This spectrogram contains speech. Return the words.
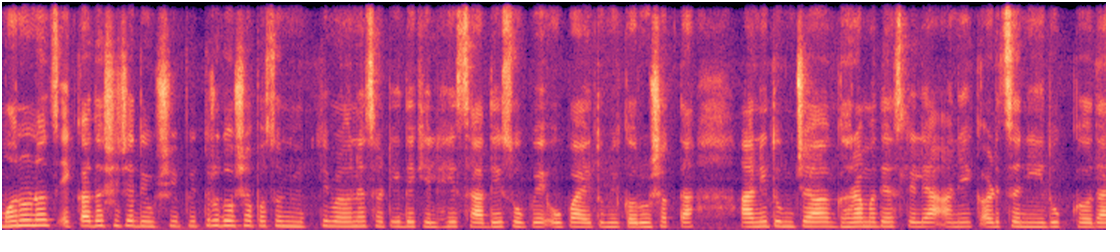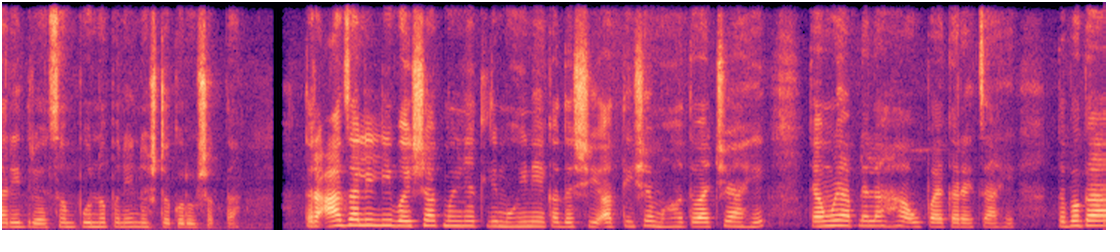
म्हणूनच एकादशीच्या दिवशी पितृदोषापासून मुक्ती मिळवण्यासाठी देखील हे साधे सोपे उपाय तुम्ही करू शकता आणि तुमच्या घरामध्ये असलेल्या अनेक अडचणी दुःख दारिद्र्य संपूर्णपणे नष्ट करू शकता. तर आज आलेली वैशाख महिन्यातली मोहिनी एकादशी अतिशय महत्त्वाची आहे. त्यामुळे आपल्याला हा उपाय करायचा आहे. तर बघा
